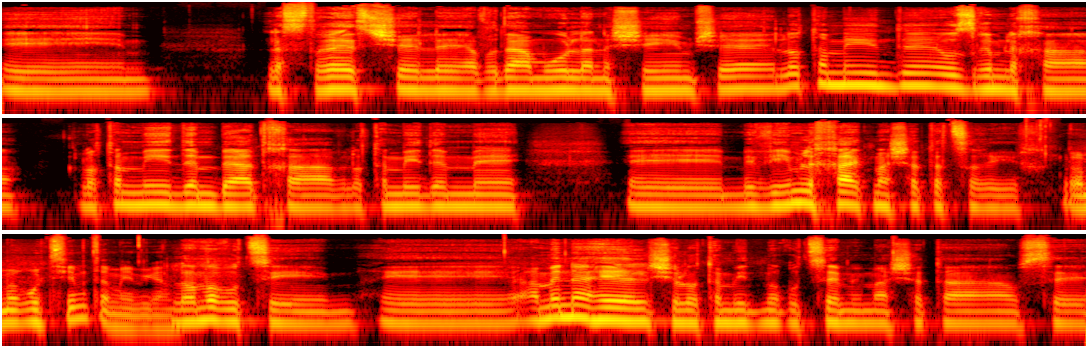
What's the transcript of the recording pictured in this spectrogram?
אה, לסטרס של עבודה מול אנשים שלא תמיד אה, עוזרים לך, לא תמיד הם בעדך ולא תמיד הם אה, מביאים לך את מה שאתה צריך. לא מרוצים תמיד גם. לא מרוצים. המנהל שלא תמיד מרוצה ממה שאתה עושה.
